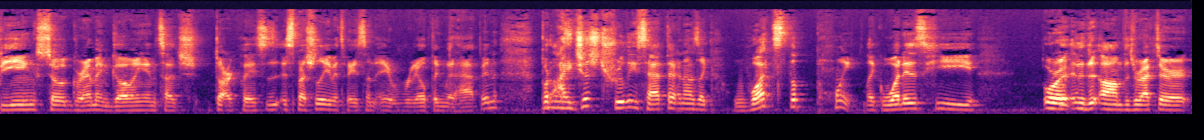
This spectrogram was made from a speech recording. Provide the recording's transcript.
being so grim and going in such dark places, especially if it's based on a real thing that happened. But I just truly sat there and I was like, "What's the point? Like, what is he or the, um, the director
